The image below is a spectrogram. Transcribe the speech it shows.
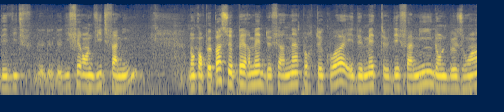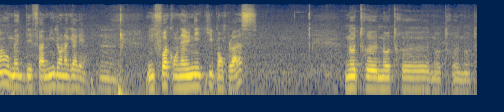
des de, différentes vies de famille. Donc on ne peut pas se permettre de faire n'importe quoi et de mettre des familles dans le besoin ou mettre des familles dans la galère. Hmm. Une fois qu'on a une équipe en place, notre, notre, notre, notre,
